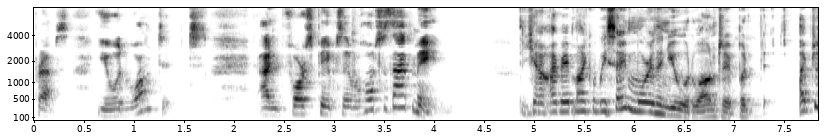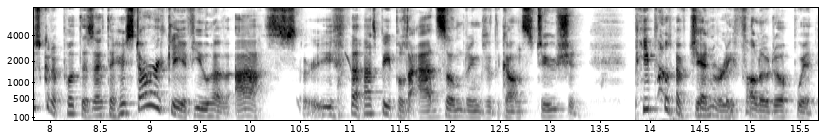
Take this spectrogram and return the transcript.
perhaps you would want it, and forced people to say well what does that mean yeah, I mean, Michael, we say more than you would want it, but I'm just going to put this out there. Historically, if you have asked or you've asked people to add something to the Constitution, people have generally followed up with,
